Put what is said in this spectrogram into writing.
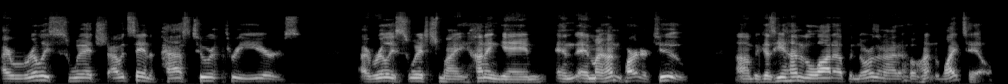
I really switched. I would say in the past two or three years, I really switched my hunting game and and my hunting partner too, um, because he hunted a lot up in northern Idaho hunting whitetail,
